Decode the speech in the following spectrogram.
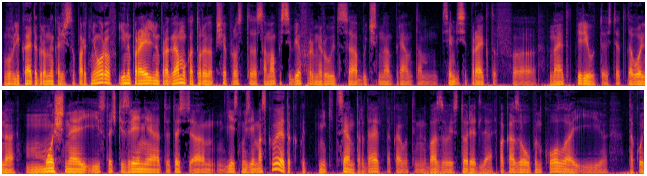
вовлекает огромное количество партнеров, и на параллельную программу, которая вообще просто сама по себе формируется обычно прям там 70 проектов э, на этот период. То есть это довольно мощное и с точки зрения... То, то есть э, есть музей Москвы, это какой-то некий центр, да, это такая вот именно базовая история для показа open call и такой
